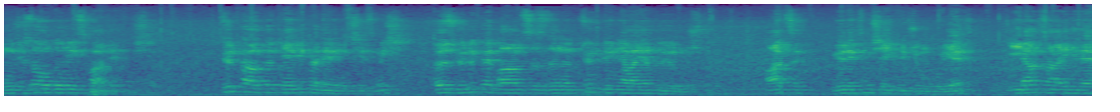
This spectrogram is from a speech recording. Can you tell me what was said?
mucize olduğunu ispat etmişti. Türk halkı kendi kaderini çizmiş, özgürlük ve bağımsızlığını tüm dünyaya duyurmuştur. Artık yönetim şekli Cumhuriyet, ilan tarihi de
